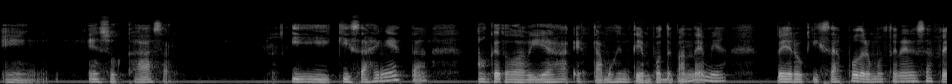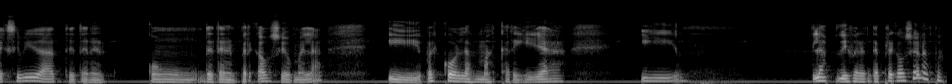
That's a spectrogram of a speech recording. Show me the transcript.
en, en sus casas. Y quizás en esta, aunque todavía estamos en tiempos de pandemia, pero quizás podremos tener esa flexibilidad de tener con de tener precaución, ¿verdad? Y pues con las mascarillas y las diferentes precauciones, pues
